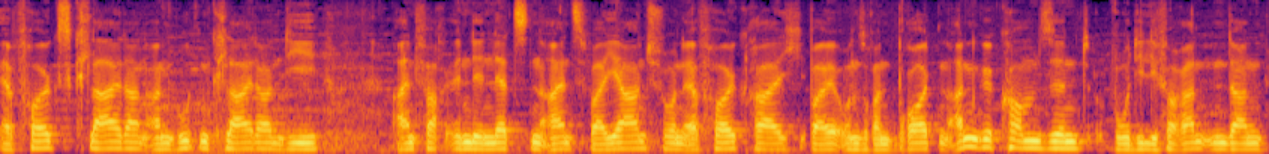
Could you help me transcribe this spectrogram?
Erfolgskleidern, an guten Kleidern, die einfach in den letzten ein, zwei Jahren schon erfolgreich bei unseren Bräuten angekommen sind, wo die Lieferanten dann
